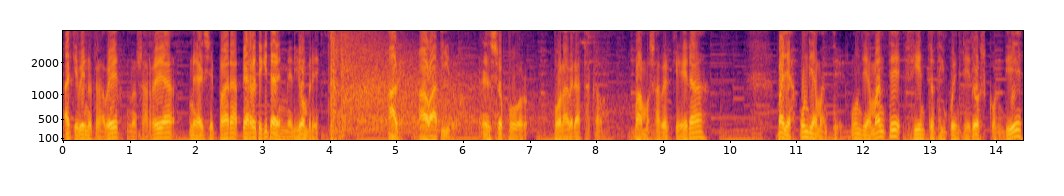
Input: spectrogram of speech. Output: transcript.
Hay que viene otra vez, nos arrea. Mira, ahí se para. Perra, te quita de en medio, hombre. Vale, abatido. Eso por, por haber atacado. Vamos a ver qué era. Vaya, un diamante. Un diamante, 152 con 10.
